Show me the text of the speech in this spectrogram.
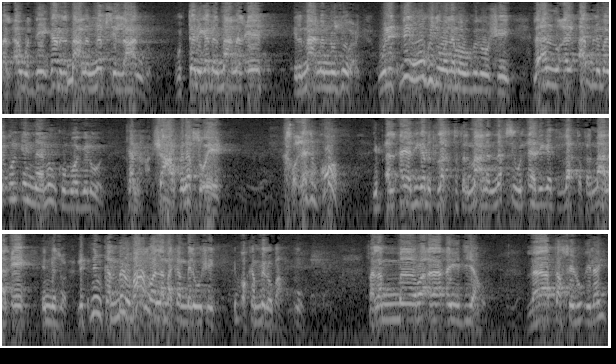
فالأول دي جاب المعنى النفسي اللي عنده والثاني جاب المعنى الإيه؟ المعنى النزوعي. والاثنين وجدوا ولا ما وجدوش لأنه قبل ما يقول أنا منكم وجلون. كان شعر في نفسه إيه؟ لازم خوف. يبقى الآية دي جابت لقطة المعنى النفسي والآية دي جابت لقطة المعنى الإيه؟ النزوعي. الاثنين كملوا بعض ولا ما كملوش؟ يبقوا كملوا بعض. فلما رأى أيديهم لا تصل إليه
